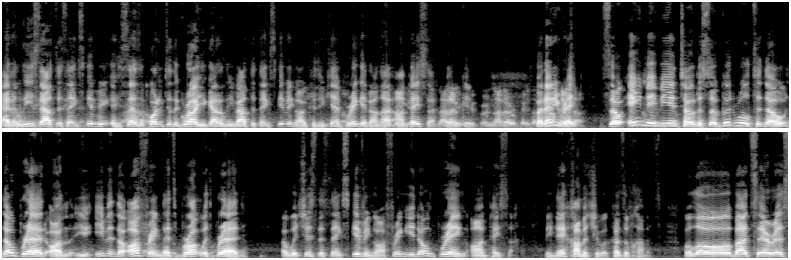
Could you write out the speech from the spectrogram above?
and it leaves out the Thanksgiving. It says according to the Gra, you got to leave out the Thanksgiving on because you can't bring it on the, on Pesach. Not But okay. Kippur, not on Pesach. But any rate, so ain't may be in Toda. So good rule to know: no bread on you, even the offering that's brought with bread, uh, which is the Thanksgiving offering. You don't bring on Pesach Mivnei chametz shua, because of chametz. V'lo batzeres,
